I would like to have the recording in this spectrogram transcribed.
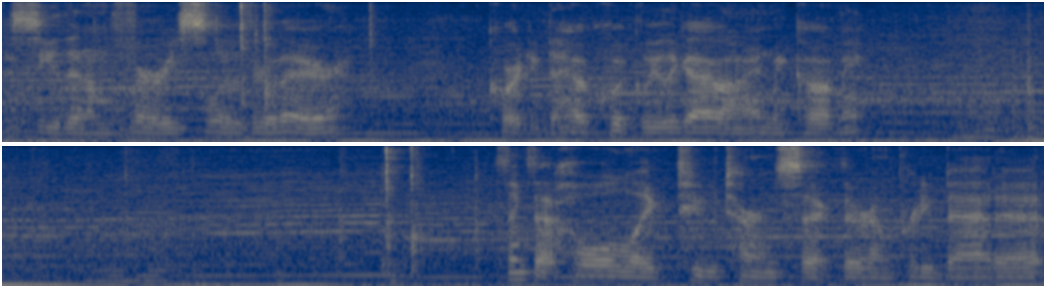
I see that I'm very slow through there, according to how quickly the guy behind me caught me. I think that whole like two turn sec there I'm pretty bad at.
